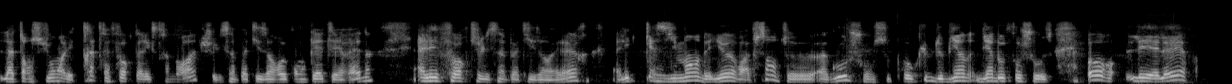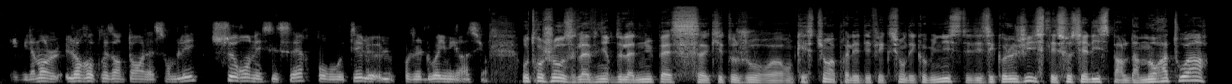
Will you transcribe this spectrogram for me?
l'attention, elle est très très forte à l'extrême droite, chez les sympathisants Reconquête et RN. Elle est forte chez les sympathisants LR elle est quasiment d'ailleurs absente euh, à gauche, on se préoccupe de bien, bien d'autres choses. Or, les LR évidemment, leurs représentants à l'Assemblée seront nécessaires pour voter le, projet de loi immigration. Autre chose, l'avenir de la NUPES qui est toujours euh, en question après les défections des communistes et des écologistes. Les socialistes parlent d'un moratoire.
